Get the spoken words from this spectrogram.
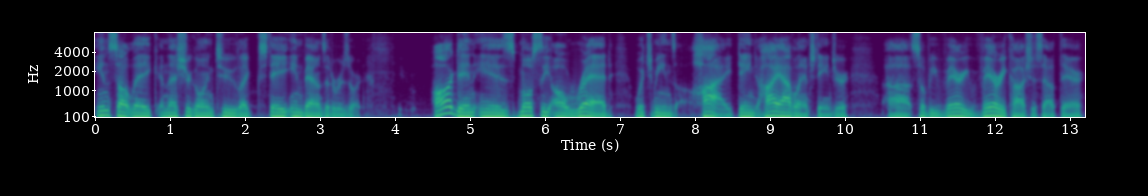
in Salt Lake unless you're going to like stay inbounds at a resort. Ogden is mostly all red, which means high danger, high avalanche danger. Uh, so be very, very cautious out there.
